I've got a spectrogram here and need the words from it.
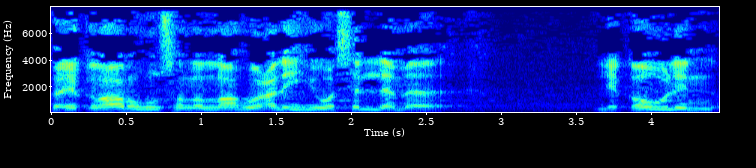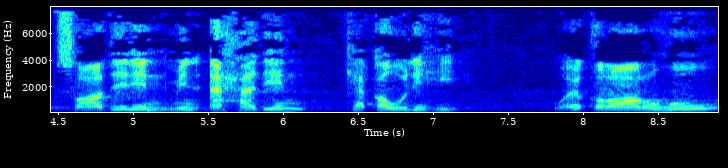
فإقراره صلى الله عليه وسلم لقول صادر من أحد كقوله وإقراره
